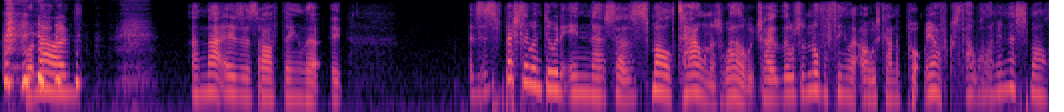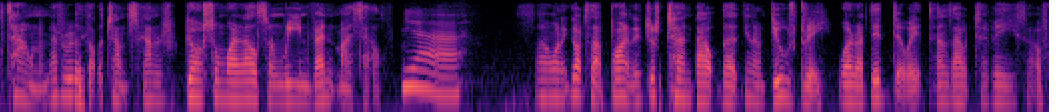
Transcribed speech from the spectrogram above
But no, and, and that is a sort of thing that it, especially when doing it in a sort of small town as well, which I, there was another thing that always kind of put me off because I thought, well, I'm in a small town. I never really got the chance to kind of go somewhere else and reinvent myself. Yeah. So when it got to that point, it just turned out that you know Dewsbury, where I did do it, turns out to be sort of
